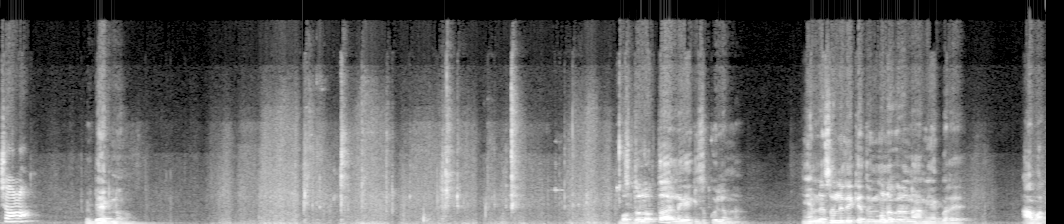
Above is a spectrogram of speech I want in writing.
চলো। ওই ব্যাগ নাও। ভদ্রলোক তো লাগে কিছু কইলাম না। এমনি চলি দেখে তুমি মনে করো না আমি একবারে আবাল।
